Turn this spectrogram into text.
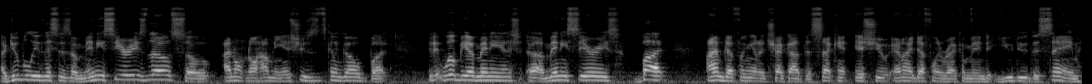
I do believe this is a mini series though, so I don't know how many issues it's going to go, but it will be a mini uh, mini series. But I'm definitely going to check out the second issue, and I definitely recommend you do the same.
